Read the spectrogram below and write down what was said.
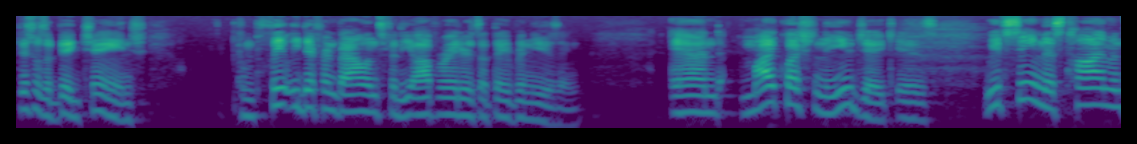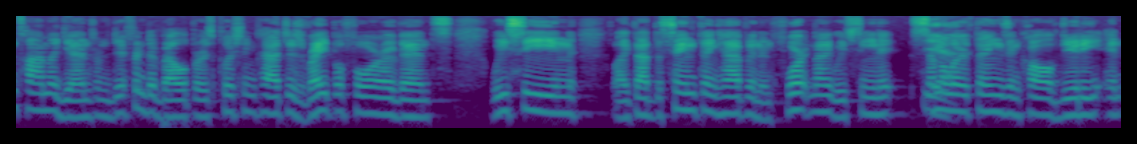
this was a big change. Completely different balance for the operators that they've been using. And my question to you, Jake, is we've seen this time and time again from different developers pushing patches right before events. We've seen like that the same thing happen in Fortnite. We've seen it similar Yeah. things in Call of Duty, and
